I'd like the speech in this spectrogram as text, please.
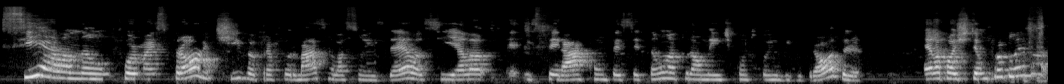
se ela não for mais proativa para formar as relações dela, se ela é, esperar acontecer tão naturalmente quanto foi no Big Brother, ela pode ter um problema,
